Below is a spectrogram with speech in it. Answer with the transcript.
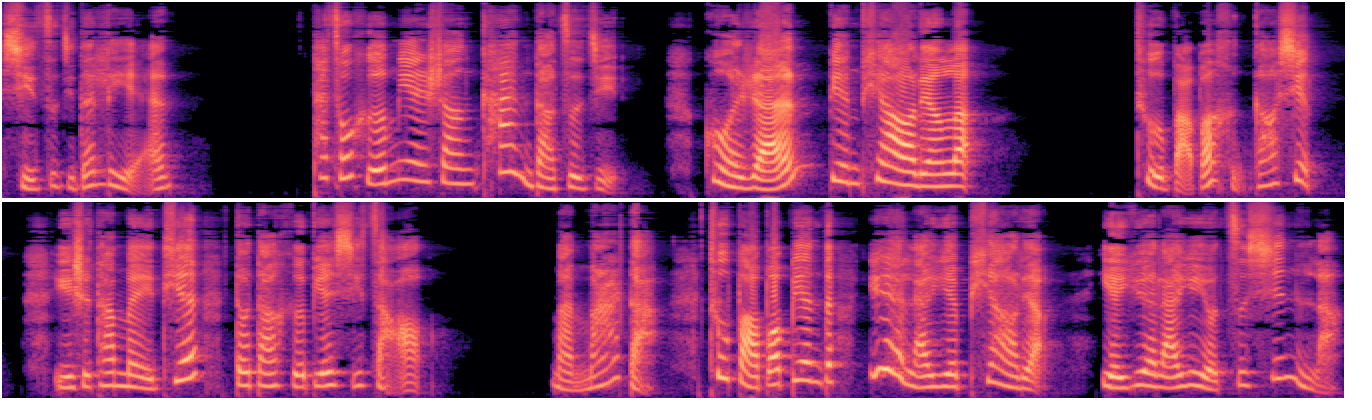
洗自己的脸。他从河面上看到自己，果然变漂亮了。兔宝宝很高兴，于是他每天都到河边洗澡。慢慢的。兔宝宝变得越来越漂亮，也越来越有自信了。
